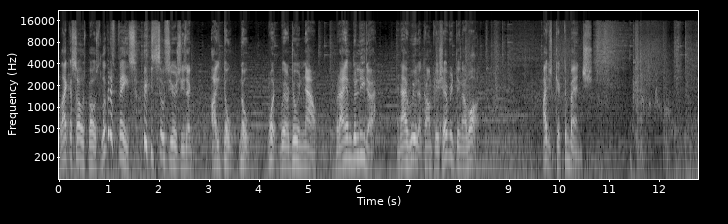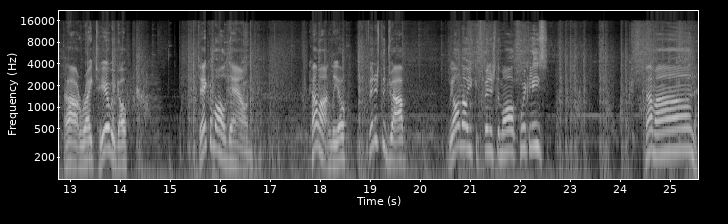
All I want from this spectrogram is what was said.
Like a sauce boss. Look at his face. He's so serious. He's like, I don't know what we're doing now, but I am the leader and I will accomplish everything I want. I just kicked the bench. Alright, here we go. Take them all down. Come on, Leo. Finish the job. We all know you can finish them all quicklies. Come on.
